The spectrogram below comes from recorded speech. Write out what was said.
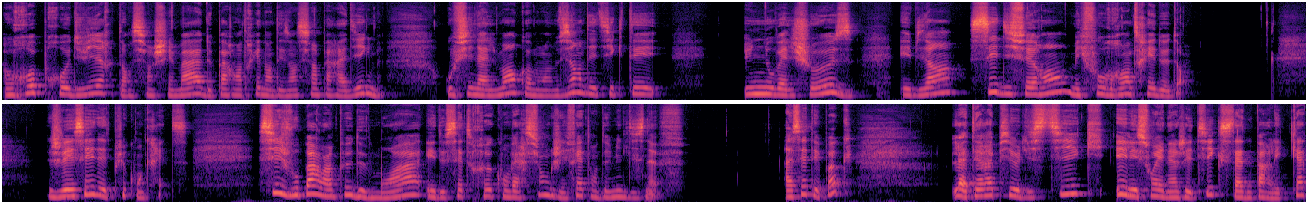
reproduire d'anciens schémas, de pas rentrer dans des anciens paradigmes où finalement, comme on vient d'étiqueter une nouvelle chose, eh bien, c'est différent, mais il faut rentrer dedans. Je vais essayer d'être plus concrète. Si je vous parle un peu de moi et de cette reconversion que j'ai faite en 2019. À cette époque, la thérapie holistique et les soins énergétiques, ça ne parlait qu'à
